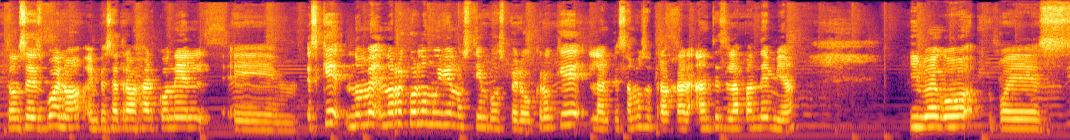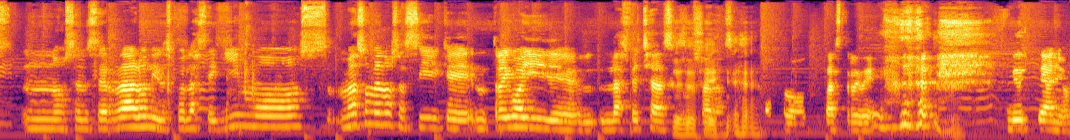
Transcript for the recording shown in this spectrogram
Entonces, bueno, empecé a trabajar con él. Eh, es que no, me, no recuerdo muy bien los tiempos, pero creo que la empezamos a trabajar antes de la pandemia. Y luego, pues nos encerraron y después la seguimos, más o menos así, que traigo ahí eh, las fechas sí, sí, sí. de, de este año.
